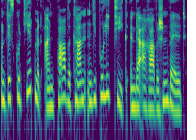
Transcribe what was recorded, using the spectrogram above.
und diskutiert mit ein paar Bekannten die Politik in der arabischen Welt.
